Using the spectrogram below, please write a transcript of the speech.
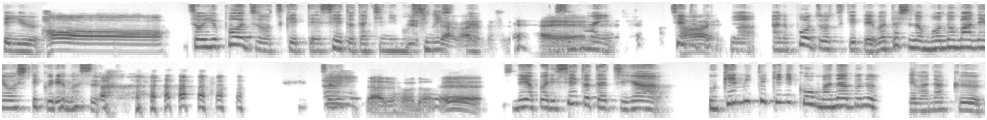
ていう、はあ、そういうポーズをつけて生徒たちにも示したあるんですね。はい。生徒たちは、あの、ポーズをつけて私のモノマネをしてくれます。それで。なるほど。ええ。すね、やっぱり生徒たちが受け身的にこう学ぶのではなく、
